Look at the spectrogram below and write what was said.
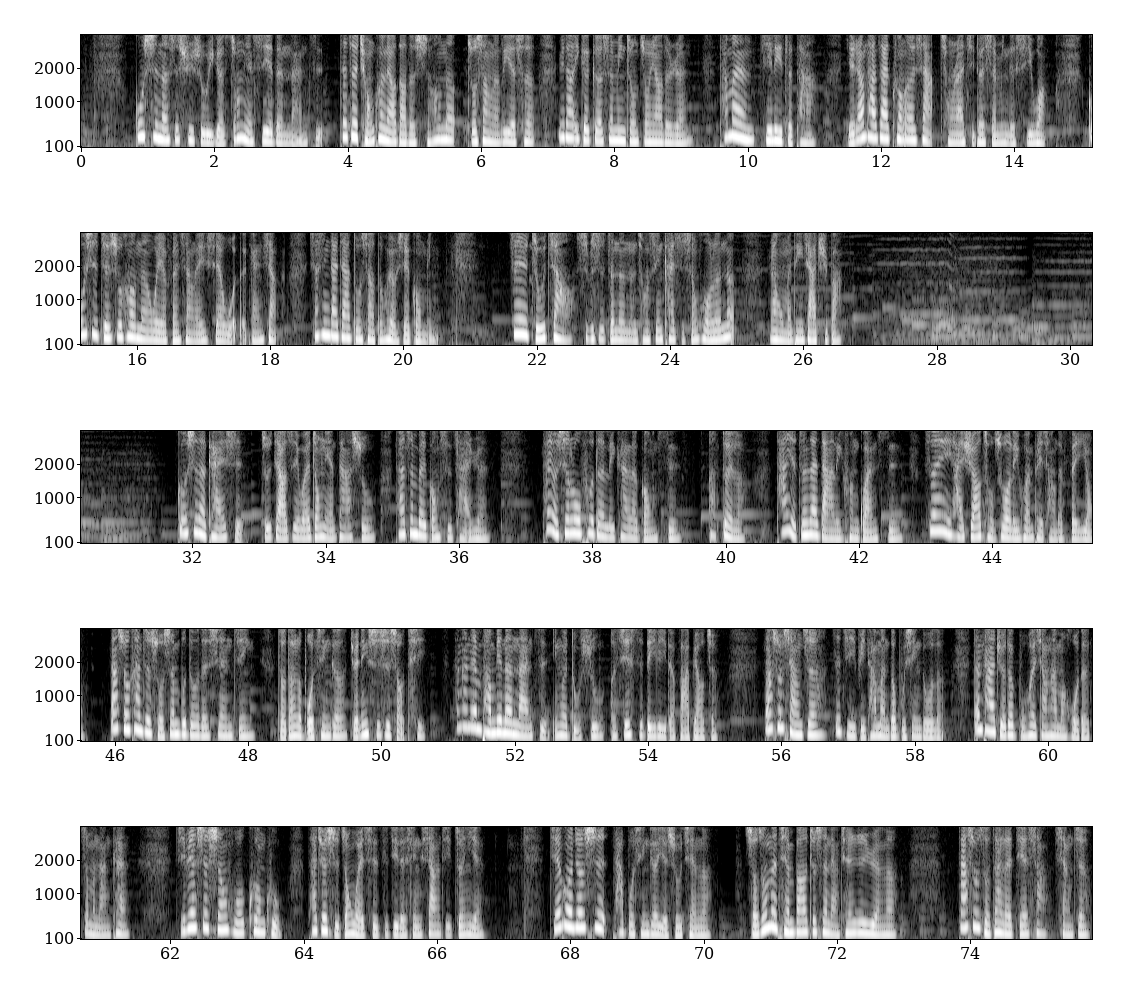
故事呢。是叙述一个中年失业的男子，在最穷困潦倒的时候呢，坐上了列车，遇到一个个生命中重要的人，他们激励着他，也让他在困厄下重燃起对生命的希望。故事结束后呢，我也分享了一些我的感想，相信大家多少都会有些共鸣。至于主角是不是真的能重新开始生活了呢？让我们听下去吧。故事的开始，主角是一位中年大叔，他正被公司裁员，他有些落魄的离开了公司。哦，对了，他也正在打离婚官司，所以还需要筹措离婚赔偿的费用。大叔看着所剩不多的现金，走到了博清哥，决定试试手气。他看见旁边的男子因为读书而歇斯底里的发飙着，大叔想着自己比他们都不幸多了，但他绝对不会像他们活得这么难看。即便是生活困苦，他却始终维持自己的形象及尊严。结果就是他博清哥也输钱了，手中的钱包就剩两千日元了。大叔走在了街上，想着，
